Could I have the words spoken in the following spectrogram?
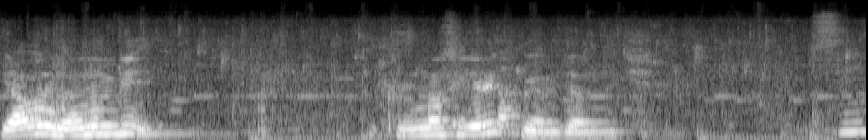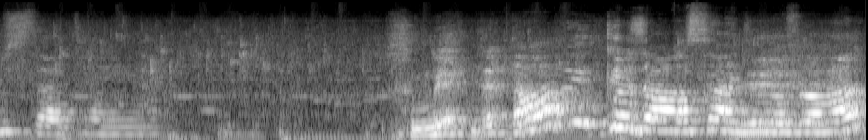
Yavrum onun bir kızması gerekmiyor mu canın hiç? Isınmış zaten ya. Isınmış mı? Daha büyük göze alsaydın o zaman.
